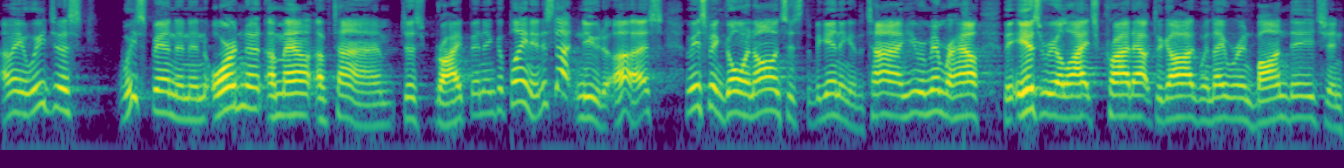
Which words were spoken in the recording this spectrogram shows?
I mean, we just we spend an inordinate amount of time just griping and complaining. It's not new to us. I mean, it's been going on since the beginning of the time. You remember how the Israelites cried out to God when they were in bondage, and,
